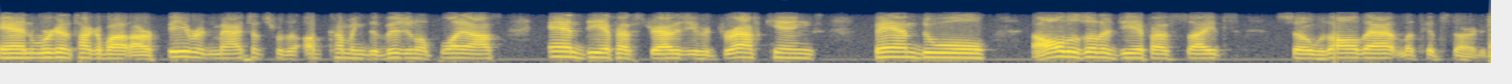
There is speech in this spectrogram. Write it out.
And we're going to talk about our favorite matchups for the upcoming divisional playoffs and DFS strategy for DraftKings, FanDuel, all those other DFS sites. So with all that, let's get started.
